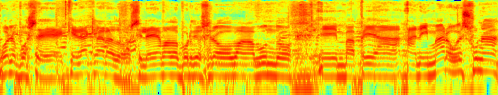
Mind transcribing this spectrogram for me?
Bueno, pues eh, queda aclarado si le ha llamado pordiosero o vagabundo eh, Mbappé a, a Neymar o es una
